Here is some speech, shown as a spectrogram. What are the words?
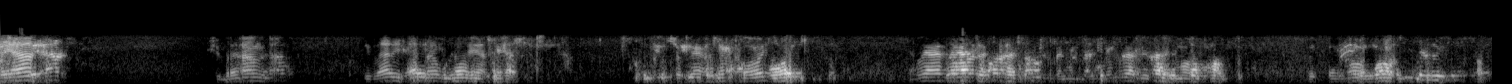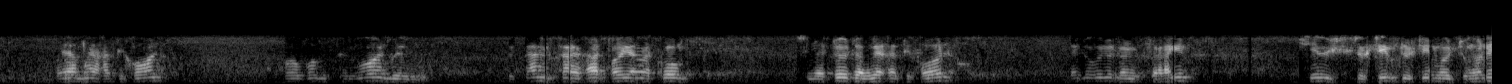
היה שבאם דיבר לי חנה מוזיח. אם סופר אחרי חוד, הוא היה יכול לעשות היה מריח התיכון, פה פה בצלמון, וכאן נמצא אחד, פה היה מקום שנתנו את המריח התיכון, אחרי הורידו את המצרים, 30 30 עוד שמונה,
